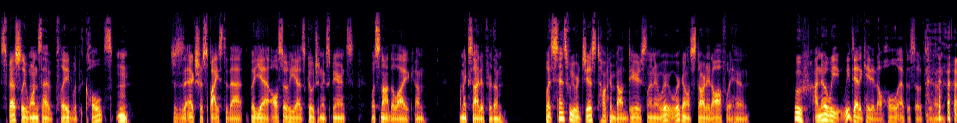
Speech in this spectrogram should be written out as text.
Especially ones that have played with the Colts. Mm, just an extra spice to that. But yeah, also he has coaching experience. What's not to like? I'm I'm excited for them. But since we were just talking about Darius Leonard, we're we're gonna start it off with him. Ooh, I know we we dedicated a whole episode to him.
